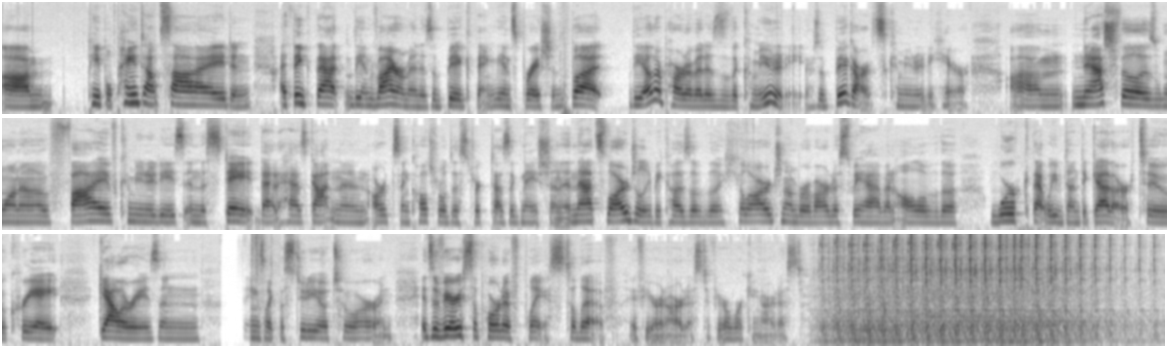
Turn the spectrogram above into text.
um, people paint outside. And I think that the environment is a big thing, the inspiration. But the other part of it is the community. There's a big arts community here. Um, Nashville is one of five communities in the state that has gotten an arts and cultural district designation, and that's largely because of the large number of artists we have and all of the work that we've done together to create galleries and things like the studio tour. And it's a very supportive place to live if you're an artist, if you're a working artist.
